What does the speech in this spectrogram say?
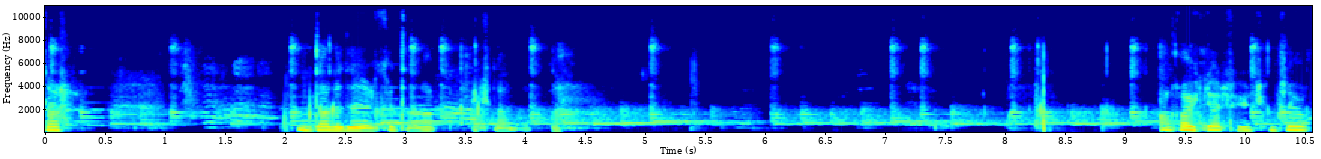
Arkadaşlar bir tane değil iki tane iki tane. Arkadaşlar hiç kimse yok.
